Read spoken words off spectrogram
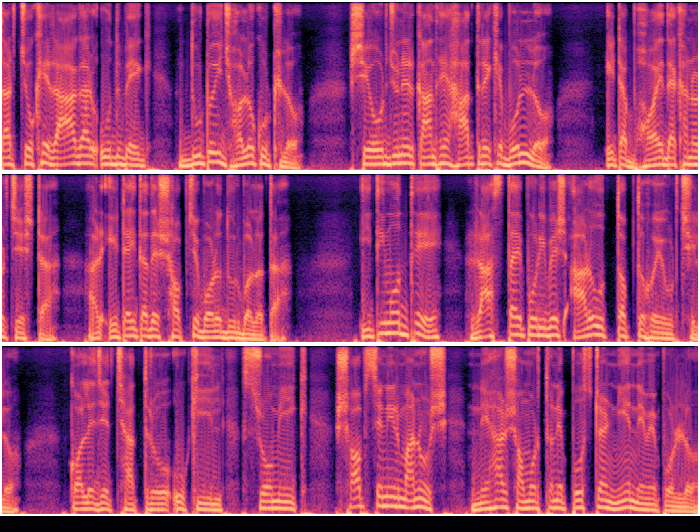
তার চোখে রাগ আর উদ্বেগ দুটোই ঝলক উঠল। সে অর্জুনের কাঁধে হাত রেখে বলল, এটা ভয় দেখানোর চেষ্টা। আর এটাই তাদের সবচেয়ে বড় দুর্বলতা। ইতিমধ্যে রাস্তায় পরিবেশ আরও উত্তপ্ত হয়ে উঠছিল। কলেজের ছাত্র, উকিল, শ্রমিক, সব শ্রেণির মানুষ নেহার সমর্থনে পোস্টার নিয়ে নেমে পড়ল।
